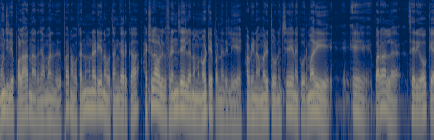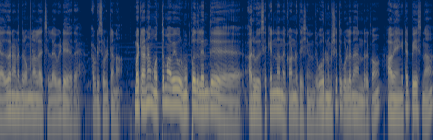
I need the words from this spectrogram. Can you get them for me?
மூஞ்சிலே பொலார்னு அரைஞ்ச மாதிரி இருந்ததுப்பா. நம்ம கண்ணு முன்னாடியே நம்ம தங்க இருக்கா? ஆக்சுவலாக அவளுக்கு ஃப்ரெண்ட்ஸே இல்லை நம்ம நோட்டே பண்ணது இல்லையே அப்படின்ற மாதிரி தோணுச்சு. எனக்கு ஒரு மாதிரி ஏ பரவாயில்ல. சரி ஓகே அதுதான் நடந்து ரொம்ப நாள் ஆச்சுல்ல விடு அதை அப்படி சொல்லிட்டேன் நான். பட் ஆனால் மொத்தமாகவே ஒரு முப்பதுலேருந்து அறுபது செகண்ட் தான் அந்த கான்வர்சேஷன் இருந்திருக்கு. ஒரு நிமிஷத்துக்குள்ளே தான் இருந்திருக்கும். அவன் என்கிட்ட பேசினா.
